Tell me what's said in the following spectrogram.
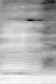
阿门。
